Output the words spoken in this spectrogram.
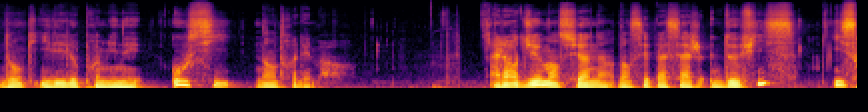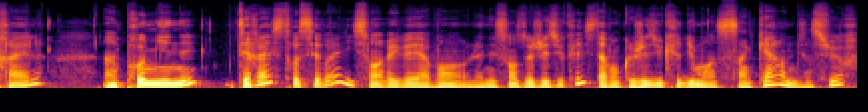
Donc il est le premier-né aussi d'entre les morts. Alors Dieu mentionne dans ces passages deux fils, Israël, un premier-né terrestre, c'est vrai, ils sont arrivés avant la naissance de Jésus-Christ, avant que Jésus-Christ du moins s'incarne, bien sûr.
